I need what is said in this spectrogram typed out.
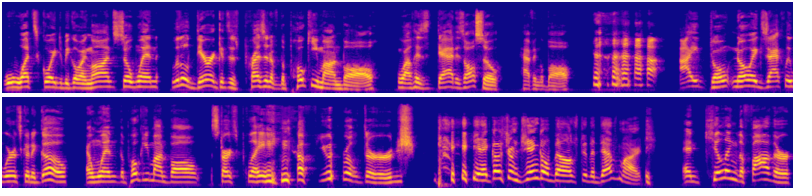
what's going to be going on. So when little Derek gets his present of the Pokemon ball, while his dad is also having a ball, I don't know exactly where it's going to go. And when the Pokemon ball starts playing a funeral dirge, yeah, it goes from Jingle Bells to the Death March. and killing the father,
